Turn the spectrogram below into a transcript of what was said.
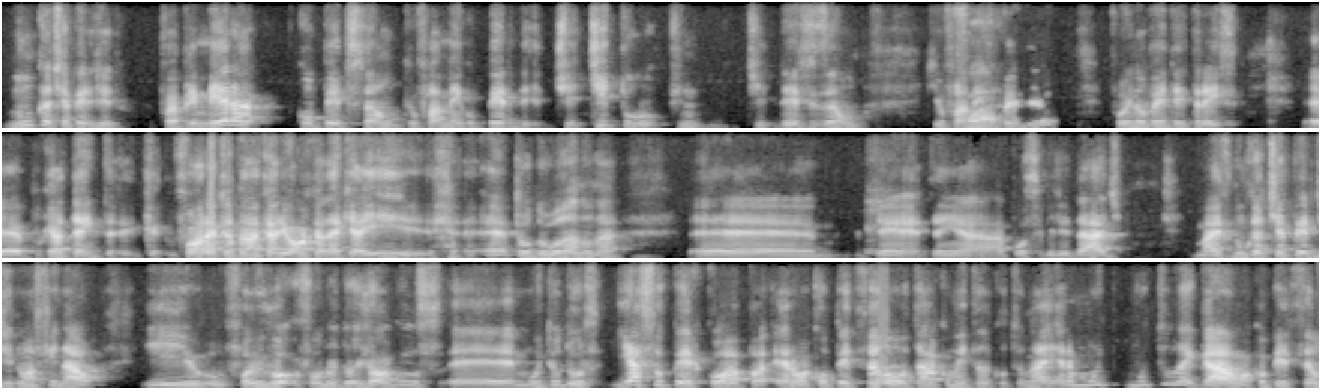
Nunca tinha perdido. Foi a primeira competição que o Flamengo perdeu, título, decisão que o Flamengo fora. perdeu. Foi em 93. É, porque até fora a Campeonato Carioca, né? Que aí é todo ano, né? É, tem, tem a, a, possibilidade, mas nunca tinha perdido uma final. E foi um, foram dois jogos é, muito duros. E a Supercopa era uma competição, eu estava comentando com o Tunai, era muito, muito legal, uma competição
